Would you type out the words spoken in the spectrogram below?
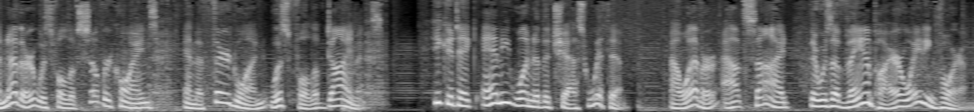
another was full of silver coins, and the third one was full of diamonds. He could take any one of the chests with him. However, outside there was a vampire waiting for him.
